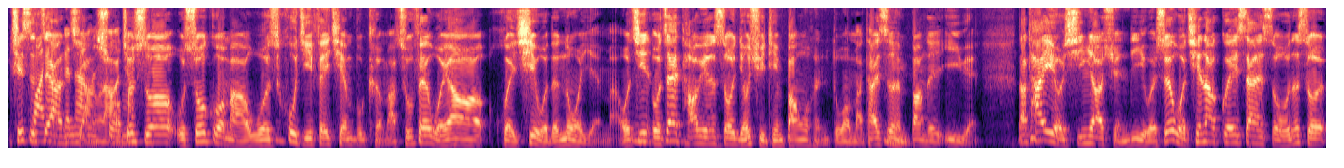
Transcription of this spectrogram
其实这样讲啦，就是说我说过嘛，我户籍非迁不可嘛，除非我要毁弃我的诺言嘛。我今我在桃园的时候，牛许婷帮我很多嘛，他也是很棒的议员，那他也有心要选立委，所以我迁到龟山的时候，我那时候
